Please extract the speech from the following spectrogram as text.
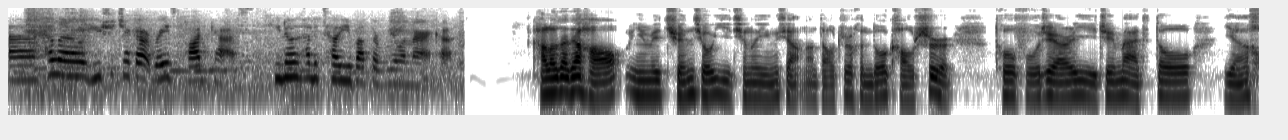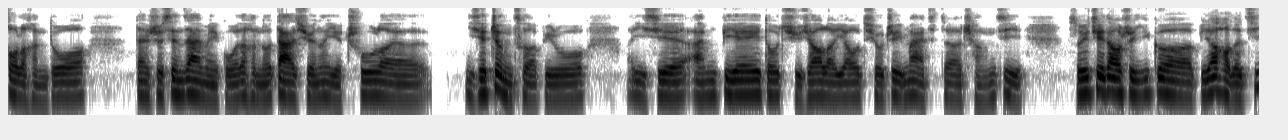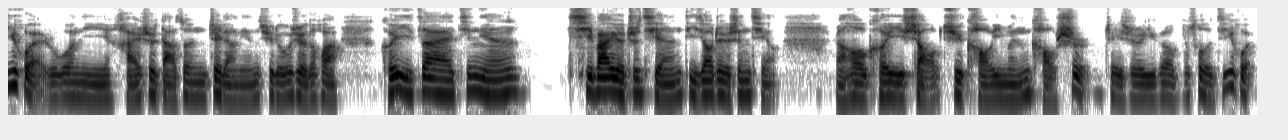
Uh, hello, you should check out Ray's podcast. He knows how to tell you about the real America. Hello，大家好。因为全球疫情的影响呢，导致很多考试，托福、GRE、GMAT 都延后了很多。但是现在美国的很多大学呢，也出了一些政策，比如一些 MBA 都取消了要求 GMAT 的成绩，所以这倒是一个比较好的机会。如果你还是打算这两年去留学的话，可以在今年七八月之前递交这个申请。然后可以少去考一门考试，这是一个不错的机会。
